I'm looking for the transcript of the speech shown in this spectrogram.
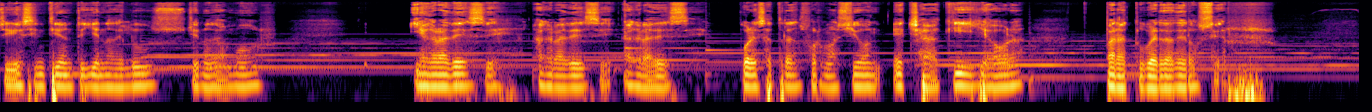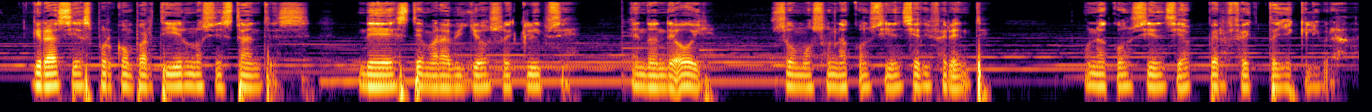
sigue sintiéndote lleno de luz, lleno de amor y agradece, agradece, agradece por esa transformación hecha aquí y ahora para tu verdadero ser. Gracias por compartir unos instantes de este maravilloso eclipse en donde hoy somos una conciencia diferente, una conciencia perfecta y equilibrada.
